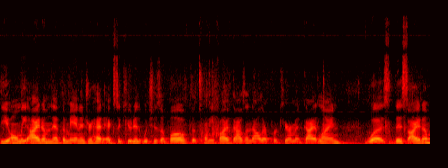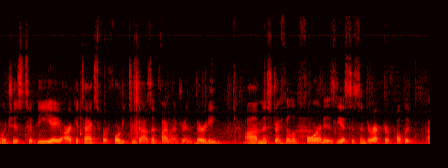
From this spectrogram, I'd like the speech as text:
The only item that the manager had executed, which is above the twenty-five thousand dollar procurement guideline, was this item, which is to BA Architects for forty-two thousand five hundred and thirty. Uh, Mr. Philip Ford is the Assistant Director of Public, uh,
